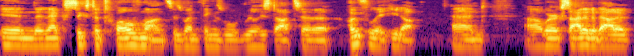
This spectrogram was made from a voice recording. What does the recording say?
in the next six to 12 months is when things will really start to hopefully heat up. And uh, we're excited about it,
